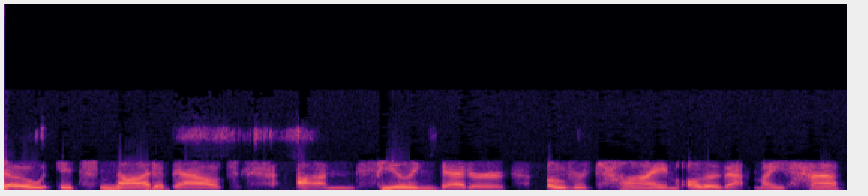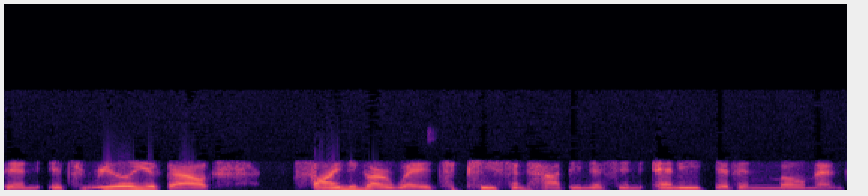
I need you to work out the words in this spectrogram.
So it's not about um, feeling better over time, although that might happen. It's really about finding our way to peace and happiness in any given moment.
